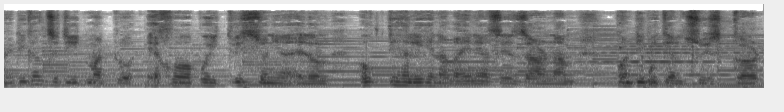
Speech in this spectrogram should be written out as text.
ভেটিকান চিটিত মাত্ৰ এশ পঁয়ত্ৰিশ জনীয়া এদল শক্তিশালী সেনা বাহিনী আছে যাৰ নাম পণ্টিফিকেল চুইচ গাৰ্ড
